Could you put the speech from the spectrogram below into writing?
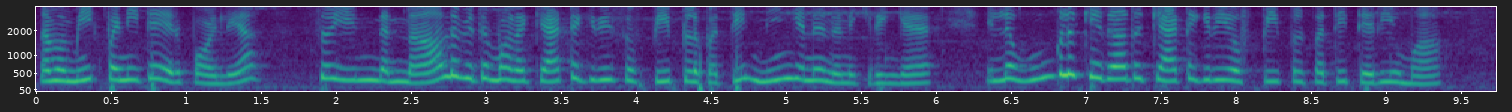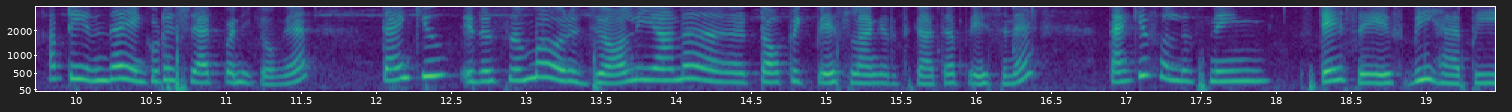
நம்ம மீட் பண்ணிகிட்டே இருப்போம் இல்லையா? ஸோ இந்த நாலு விதமான கேட்டகிரிஸ் ஆஃப் பீப்புளை பற்றி நீங்கள் என்ன நினைக்கிறீங்க? இல்லை உங்களுக்கு ஏதாவது கேட்டகிரி ஆஃப் பீப்புள் பற்றி தெரியுமா? அப்படி இருந்தால் என் கூட ஷேர் பண்ணிக்கோங்க. தேங்க்யூ இது சும்மா ஒரு ஜாலியான டாபிக் பேசலாங்கிறதுக்காக தான் பேசினேன் thank you for listening stay safe be happy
